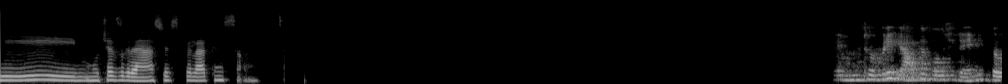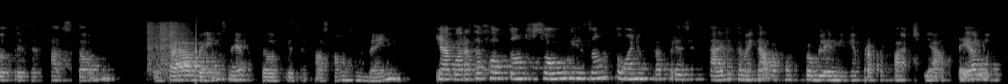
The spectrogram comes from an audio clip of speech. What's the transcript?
e muitas graças pela atenção. Muito obrigada, Valdirene, pela apresentação. Parabéns, né, pela apresentação também. E agora está faltando só o Luiz Antônio para apresentar, ele também estava com um probleminha para compartilhar a tela.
